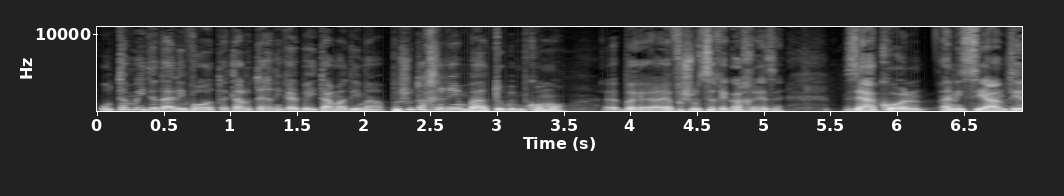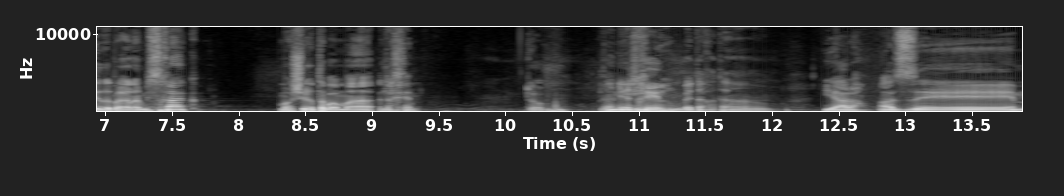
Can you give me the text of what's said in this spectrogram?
הוא תמיד ידע לבעוט, הייתה לו טכניקת בעיטה מדהימה, פשוט אחרים בעטו במקומו, איפה שהוא שיחק אחרי זה. זה הכל, אני סיימתי לדבר על המשחק, משאיר את הבמה לכם. טוב, אני אתחיל? בטח, אתה... יאללה, אז אה,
